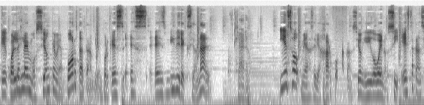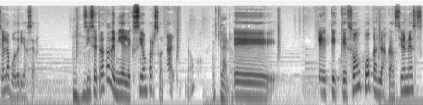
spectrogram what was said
¿Qué, ¿Cuál es la emoción que me aporta también? Porque es, es, es bidireccional. Claro. Y eso me hace viajar por la canción y digo, bueno, sí, esta canción la podría hacer. Si se trata de mi elección personal, ¿no? Claro. Eh, que, son pocas las canciones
